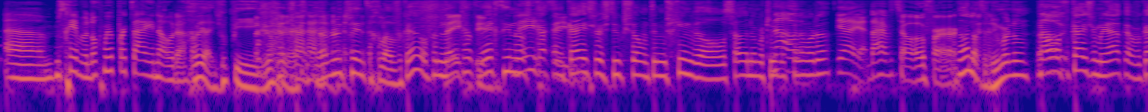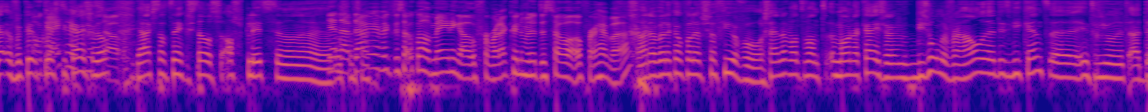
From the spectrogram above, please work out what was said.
Eh, misschien hebben we nog meer partijen nodig. Oh ja, joepie. nog. We hebben nu 20 geloof ik, hè? Of 19? 19 was Ke- 19. en Keizer is natuurlijk zo meteen misschien wel. Zou nummer 20 kunnen worden? Ja, ja, daar hebben we het zo over. Nou, laten we het nu maar doen. Nou, over Keizer, maar ja, over, over, over kwestie Keizer wel. Ja, ik zat te denken, stel dat ze afsplitst en dan. eh, ja, nou, daar zaken. heb ik dus ook wel een mening over, maar daar kunnen we het dus zo wel over hebben. Nou, daar wil ik ook wel even Sofie over horen. Zijn er, want, want Mona Keizer, een bijzonder verhaal eh, dit weekend. Eh, interview in het AD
